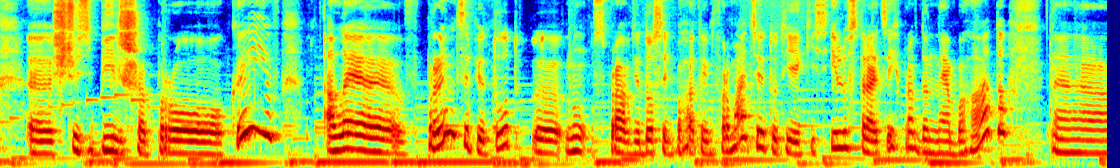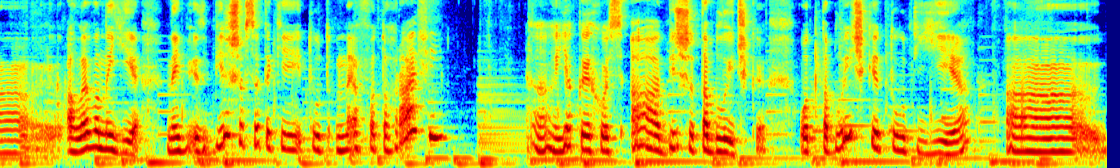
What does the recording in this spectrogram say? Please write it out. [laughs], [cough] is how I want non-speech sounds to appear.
щось більше про Київ. Але в принципі тут е, ну справді досить багато інформації. Тут є якісь ілюстрації, їх правда небагато, е, але вони є. Найбільше все-таки тут не фотографій. е, Якихось, а більше таблички. От таблички тут є.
